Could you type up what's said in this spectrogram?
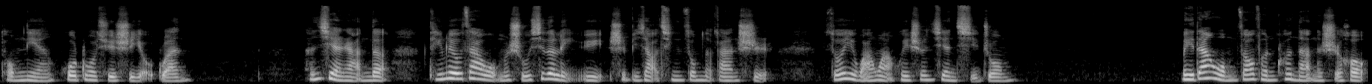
童年或过去是有关。很显然的，停留在我们熟悉的领域是比较轻松的方式，所以往往会深陷其中。每当我们遭逢困难的时候，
